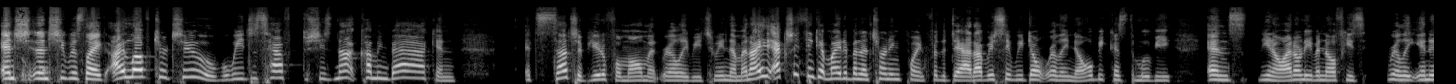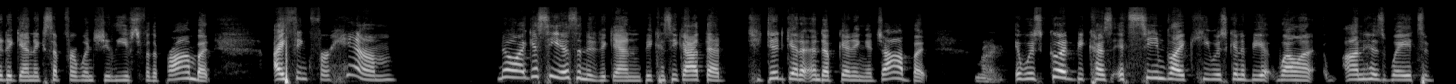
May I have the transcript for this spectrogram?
And she, and she was like, "I loved her too, but we just have to, she's not coming back." And it's such a beautiful moment, really, between them. And I actually think it might have been a turning point for the dad. Obviously, we don't really know because the movie ends. You know, I don't even know if he's really in it again, except for when she leaves for the prom. But I think for him, no, I guess he is in it again because he got that. He did get end up getting a job, but Right. it was good because it seemed like he was going to be well on, on his way to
